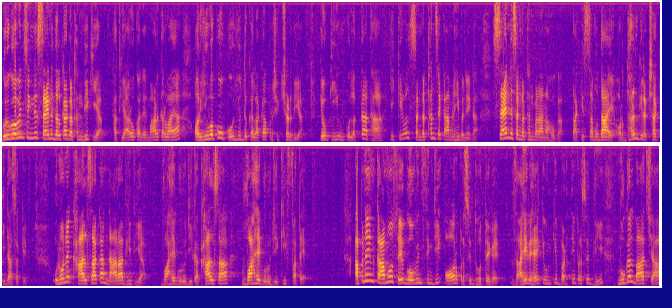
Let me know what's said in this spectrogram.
गुरु गोविंद सिंह ने सैन्य दल का गठन भी किया, हथियारों का निर्माण करवाया और युवकों को युद्ध कला का प्रशिक्षण दिया, क्योंकि उनको लगता था कि केवल संगठन से काम नहीं बनेगा, सैन्य संगठन बनाना होगा, ताकि समुदाय और धर्म की रक्षा की जा सके। उन्होंने खालसा का नारा भी दिया। वाहे गुरु जी का खालसा, वाहे गुरु जी की फतेह। अपने इन कामों से गोविंद सिंह जी और प्रसिद्ध होते गए। ज़ाहिर है कि उनकी बढ़ती प्रसिद्धि मुगल बादशाह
